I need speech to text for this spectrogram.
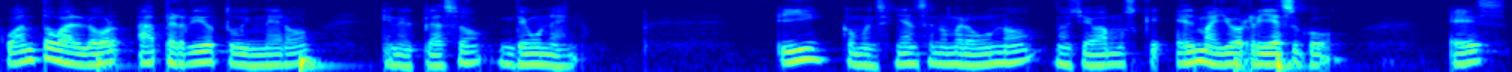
cuánto valor ha perdido tu dinero en el plazo de un año. Y como enseñanza número uno, nos llevamos que el mayor riesgo es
